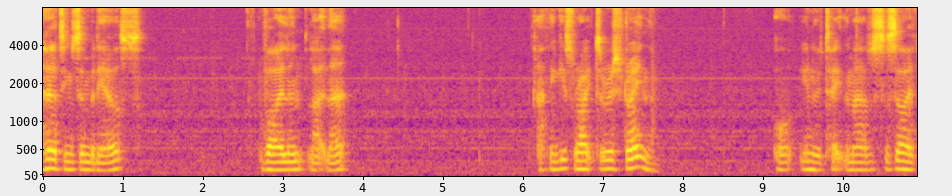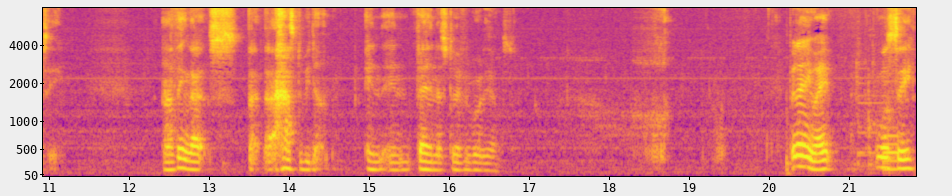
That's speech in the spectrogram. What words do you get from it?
hurting somebody else, violent like that, I think it's right to restrain them, or you know, take them out of society. And I think that's that that has to be done in in fairness to everybody else. But anyway, we'll see.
